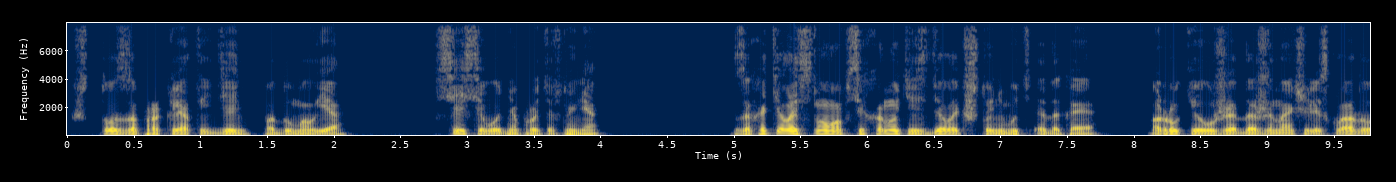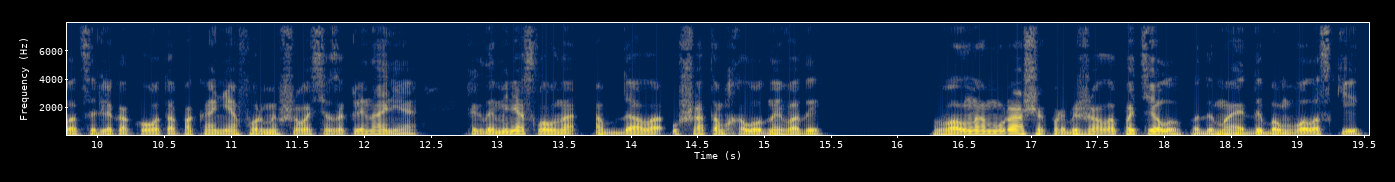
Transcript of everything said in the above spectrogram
«Что за проклятый день?» — подумал я. «Все сегодня против меня». Захотелось снова психануть и сделать что-нибудь эдакое. Руки уже даже начали складываться для какого-то пока не оформившегося заклинания, когда меня словно обдало ушатом холодной воды. Волна мурашек пробежала по телу, подымая дыбом волоски,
